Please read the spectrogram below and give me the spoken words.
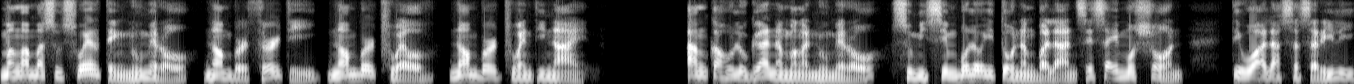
Mga masuswerteng numero, number 30, number 12, number 29. Ang kahulugan ng mga numero, sumisimbolo ito ng balanse sa emosyon, tiwala sa sarili,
